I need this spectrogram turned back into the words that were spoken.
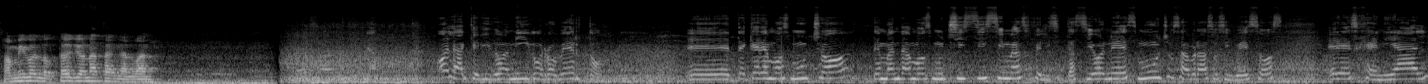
su amigo el doctor Jonathan Galván. Hola, querido amigo Roberto. Eh, te queremos mucho, te mandamos muchísimas felicitaciones, muchos abrazos y besos. Eres genial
